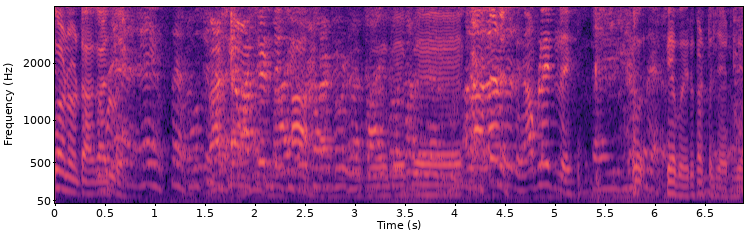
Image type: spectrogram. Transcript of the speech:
വേണം കേട്ടോ കാഴ്ച? ഒരു ചേർത്ത്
